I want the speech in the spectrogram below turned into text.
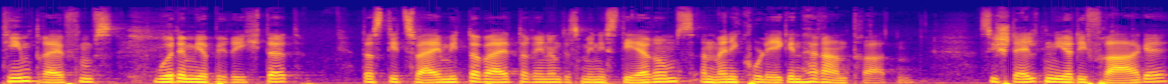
Teamtreffens wurde mir berichtet, dass die zwei Mitarbeiterinnen des Ministeriums an meine Kollegin herantraten. Sie stellten ihr die Frage,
